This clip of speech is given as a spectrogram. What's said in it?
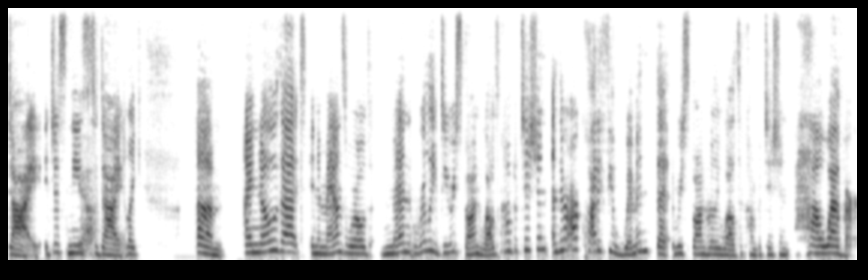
die it just needs Yeah. to die like um I know that in a man's world, men really do respond well to competition, and there are quite a few women that respond really well to competition. However,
